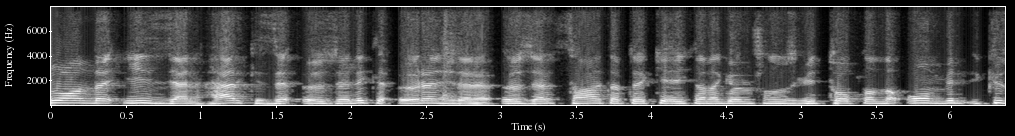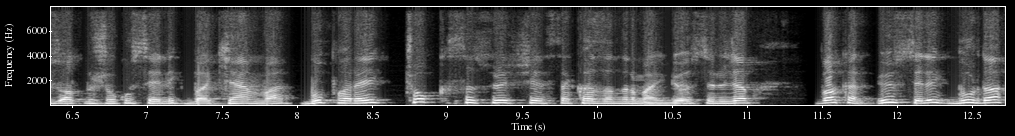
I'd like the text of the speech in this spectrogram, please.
Şu anda izleyen herkese özellikle öğrencilere özel sağ taraftaki ekrana görmüş olduğunuz gibi toplamda 10.269 TL'lik bakiyem var. Bu parayı çok kısa süre içerisinde kazandırmayı göstereceğim. Bakın üstelik burada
